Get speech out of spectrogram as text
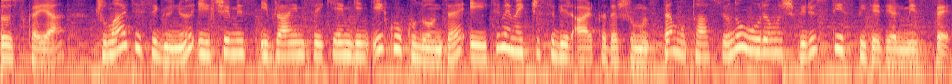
Özkaya, Cumartesi günü ilçemiz İbrahim Zeki Emgin İlkokulu'nda eğitim emekçisi bir arkadaşımızda mutasyona uğramış virüs tespit edilmesi,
